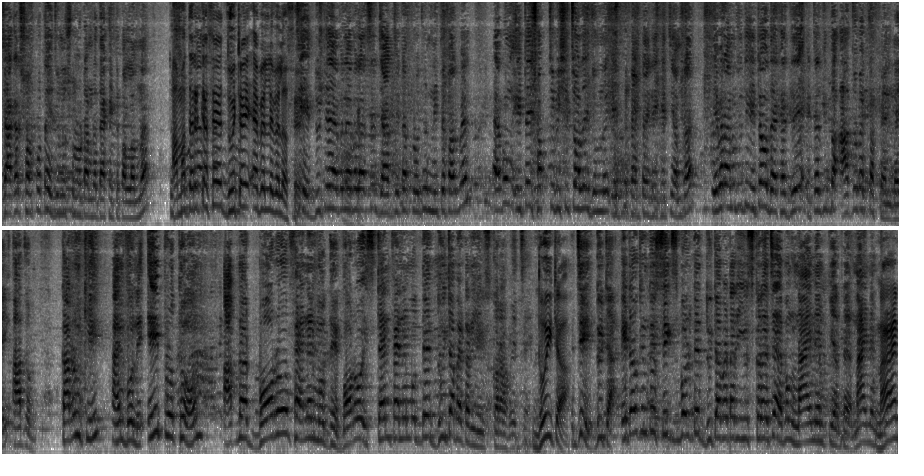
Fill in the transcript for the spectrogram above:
জায়গার স্বল্পতা এই জন্য ষোলোটা আমরা দেখাইতে পারলাম না। আমাদের কাছে দুইটাই অ্যাভেলেবেল আছে। জি দুইটাই অ্যাভেলেবেল আছে যার যেটা প্রয়োজন নিতে পারবেন এবং এটাই সবচেয়ে বেশি চলে এই জন্য এই ফ্যানটাই রেখেছি আমরা। এবার আমি যদি এটাও দেখা যে এটা কিন্তু আজব একটা ফ্যান ভাই আজব। কারণ কি? আমি বলি এই প্রথম আপনার বড় ফ্যানের মধ্যে বড় স্ট্যান্ড ফ্যানের মধ্যে দুইটা ব্যাটারি ইউজ করা হয়েছে। দুইটা? জি দুইটা। এটাও কিন্তু সিক্স ভোল্টের দুইটা ব্যাটারি ইউজ করা হয়েছে এবং nine ampere nine nine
